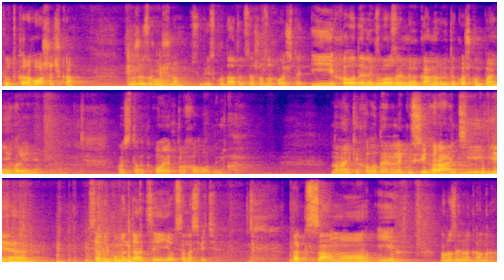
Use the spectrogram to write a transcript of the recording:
Тут каргошечка. Дуже зручно собі складати все, що захочете. І холодильник з морозильною камерою також компанії Горіння. Ось так. О, як прохолодненько. Новенький холодильник, усі гарантії є, вся документація є, все на світі. Так само і морозильна камера.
